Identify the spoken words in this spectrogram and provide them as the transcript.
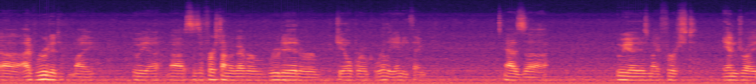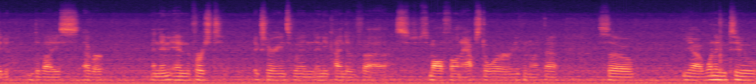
uh, I've rooted my Ouya. Uh, this is the first time I've ever rooted or jailbroke really anything. As uh, Ouya is my first Android device ever, and in, the first experience when any kind of uh, small phone app store or anything like that. So yeah, wanting to,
